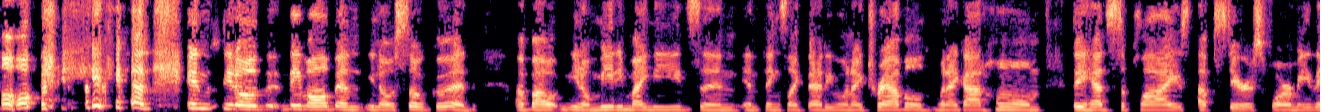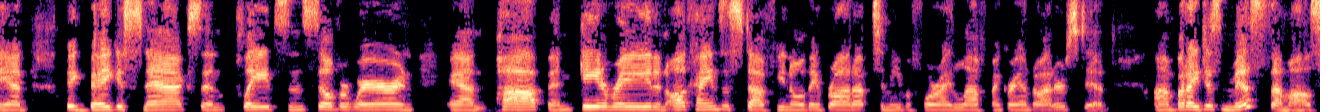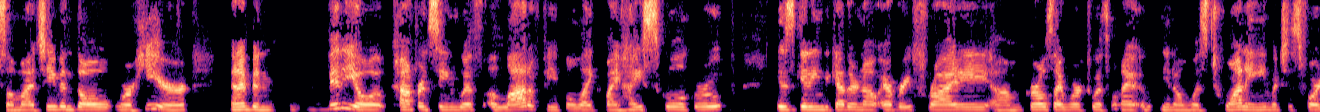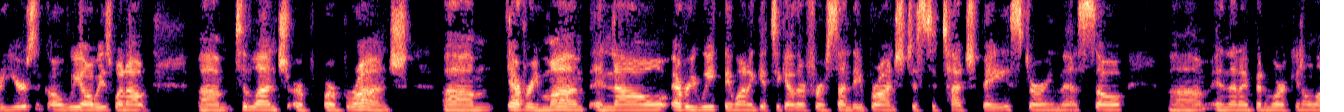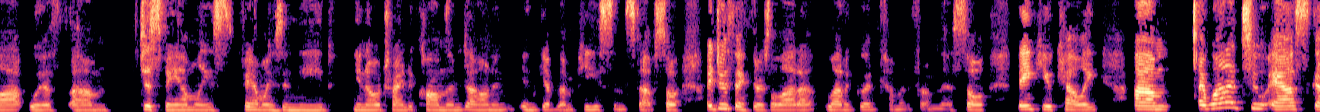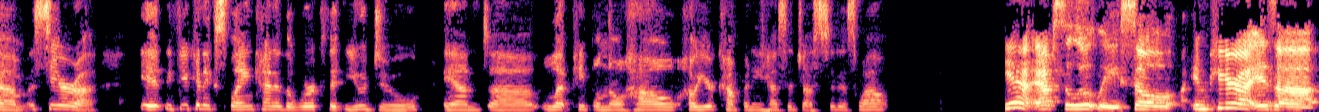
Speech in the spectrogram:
and, and you know they've all been you know so good about you know meeting my needs and and things like that. Even when i traveled when i got home they had supplies upstairs for me. They had big bag of snacks and plates and silverware and and pop and Gatorade and all kinds of stuff, you know, they brought up to me before I left. My granddaughters did. Um, but I just miss them all so much, even though we're here. And I've been video conferencing with a lot of people, like my high school group is getting together now every Friday. Um, girls I worked with when I, you know, was 20, which is 40 years ago, we always went out um, to lunch or, or brunch um, every month. And now every week they want to get together for a Sunday brunch just to touch base during this. So, um, and then I've been working a lot with um, just families, families in need, you know, trying to calm them down and, and give them peace and stuff. So I do think there's a lot of, lot of good coming from this. So thank you, Kelly. Um, I wanted to ask um, Sarah if you can explain kind of the work that you do and uh, let people know how how your company has adjusted as well. Yeah, absolutely. So Empira is a,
